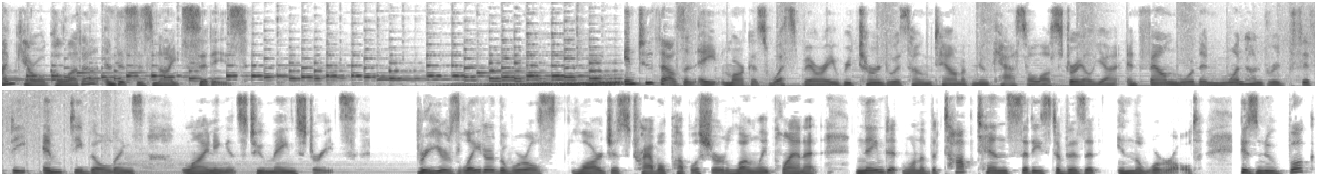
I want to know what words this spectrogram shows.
I'm Carol Coletta, and this is Knight Cities. In 2008, Marcus Westbury returned to his hometown of Newcastle, Australia, and found more than 150 empty buildings lining its two main streets. Three years later, the world's largest travel publisher, Lonely Planet, named it one of the top 10 cities to visit in the world. His new book,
